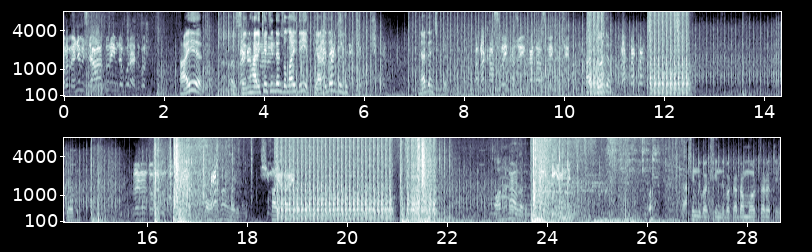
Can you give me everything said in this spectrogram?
Oğlum önümüzde. Aa durayım da vur hadi vur. Hayır. Senin adamların hareketinden önünde. dolayı değil. Piyadeler Bak, bak, çıktı. Nereden çıktı? Ha bak Hasko'yu kazıyor. Yukarıda Hasko'yu kazıyor. Ha gördüm. Bak bak bak. Gördüm. Buralarına doğru. Ananı avradım. Şimdi Kaç Şimdi bak şimdi bak adam mortar atıyor.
